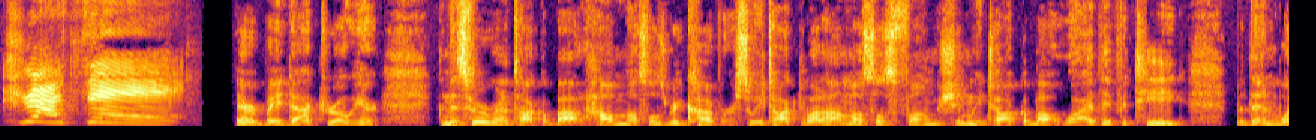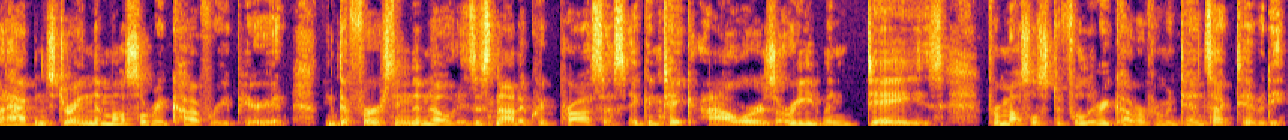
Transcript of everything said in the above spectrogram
Trust it! Hey everybody, Dr. O here. In this video we're going to talk about how muscles recover. So we talked about how muscles function, we talk about why they fatigue, but then what happens during the muscle recovery period? The first thing to note is it's not a quick process. It can take hours or even days for muscles to fully recover from intense activity.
